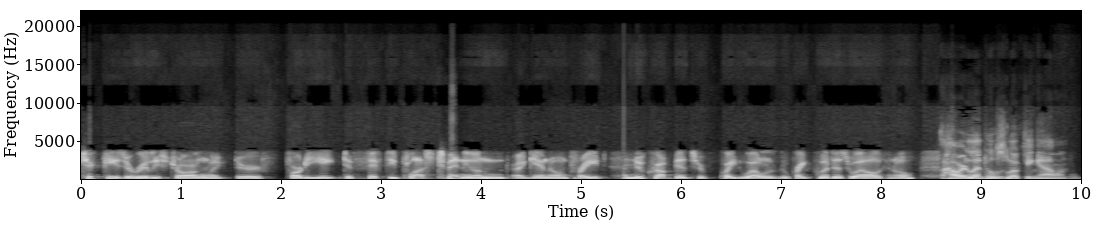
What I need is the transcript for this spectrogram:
Chickpeas are really strong, like they're 48 to 50 plus, depending on again on freight. New crop bids are quite well, quite good as well. You know. How are lentils looking, Alan?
